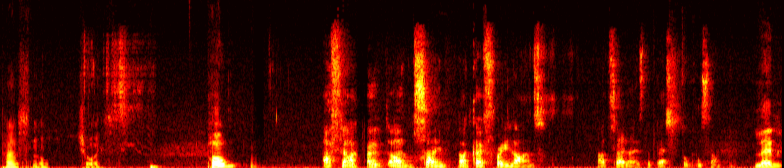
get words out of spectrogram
Personal choice. Paul, I think I'd go, I'm the same. I'd go three Lions. I'd say that is the best football song. Len,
